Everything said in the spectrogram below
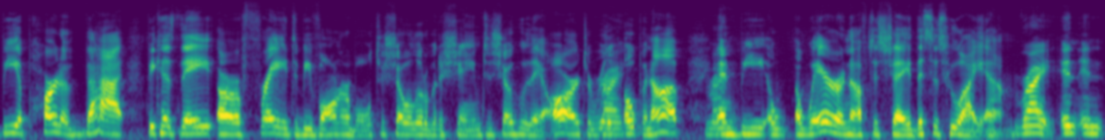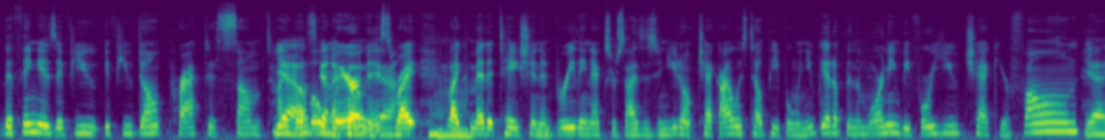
be a part of that because they are afraid to be vulnerable, to show a little bit of shame, to show who they are, to really Right. open up Right. and be a- aware enough to say, this is who I am. Right. And and the thing is if you if you don't practice some type Yeah, of was gonna go, awareness, yeah. right? Mm-hmm. Like meditation and breathing exercises and you don't check I always tell people when you get up in the morning before you check your phone, Yeah.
